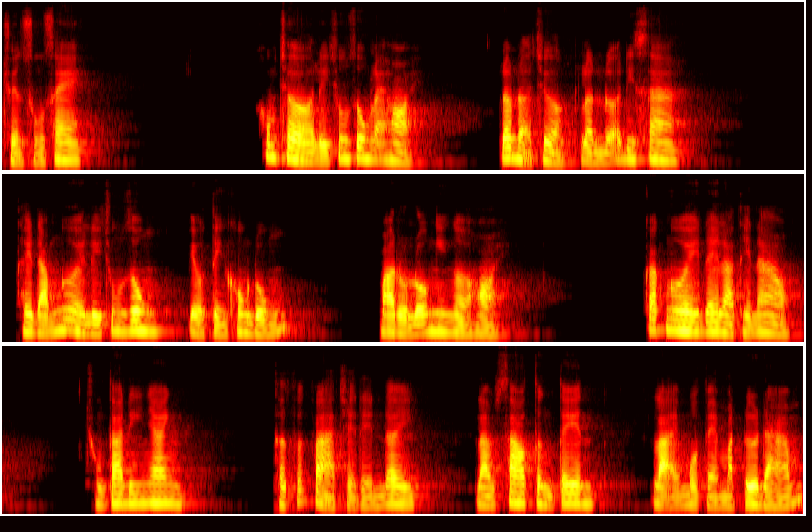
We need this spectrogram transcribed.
chuyển xuống xe. Không chờ Lý Trung Dung lại hỏi Lâm đạo trưởng lần nữa đi xa. Thấy đám người Lý Trung Dung biểu tình không đúng. Ba đồ lỗ nghi ngờ hỏi, Các người đây là thế nào? Chúng ta đi nhanh. Thật vất vả chạy đến đây, Làm sao từng tên lại một vẻ mặt đưa đám?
